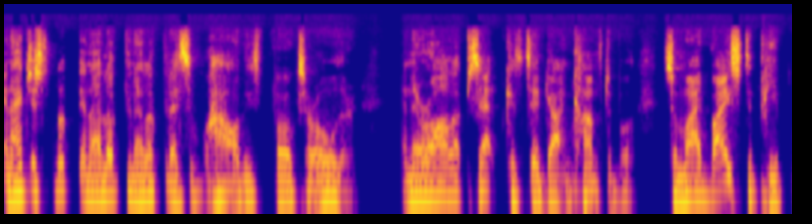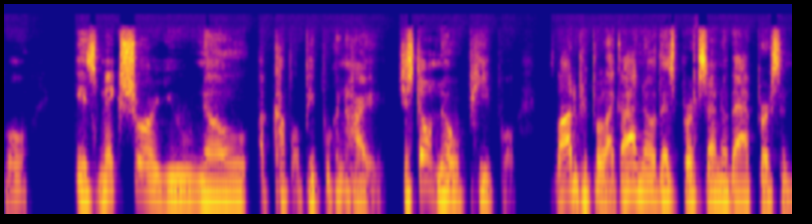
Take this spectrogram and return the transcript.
And I just looked and I looked and I looked and I said, "Wow, all these folks are older." and they were all upset because they'd gotten comfortable. So my advice to people is make sure you know a couple people can hire you. Just don't know people. A lot of people are like, I know this person, I know that person.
